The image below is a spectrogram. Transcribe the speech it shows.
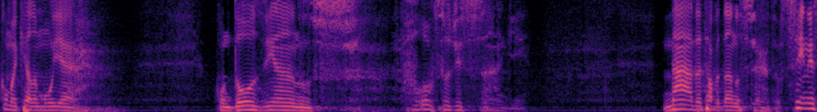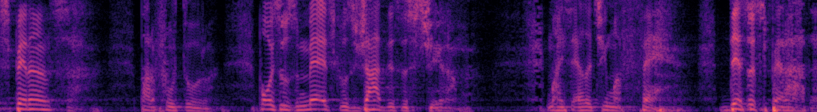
como aquela mulher com 12 anos, fluxo de sangue. Nada estava dando certo, sem esperança para o futuro, pois os médicos já desistiram. Mas ela tinha uma fé desesperada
